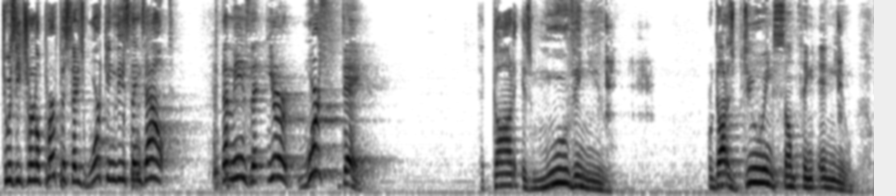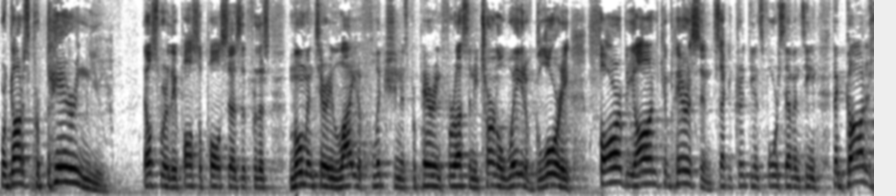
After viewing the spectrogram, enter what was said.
to his eternal purpose, that he's working these things out. That means that your worst day, that God is moving you, or God is doing something in you, or God is preparing you Elsewhere, the Apostle Paul says that for this momentary light affliction is preparing for us an eternal weight of glory far beyond comparison. 2 Corinthians 4:17. That God is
